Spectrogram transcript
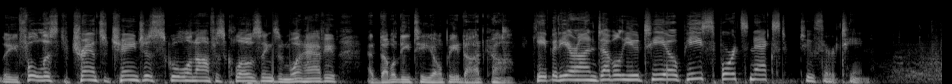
The full list of transit changes, school and office closings, and what have you at WTOP.com. Keep it here on WTOP Sports Next, 213.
